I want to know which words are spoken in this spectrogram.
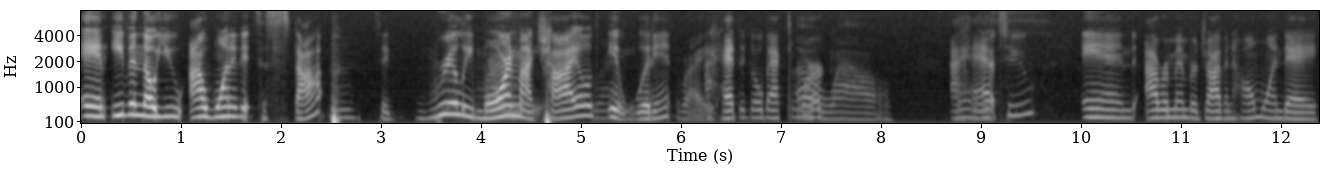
And even though you I wanted it to stop, Mm. to really mourn my child, Right. it wouldn't. Right. I had to go back to work. Oh wow. I That had is- to. And I remember driving home one day,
